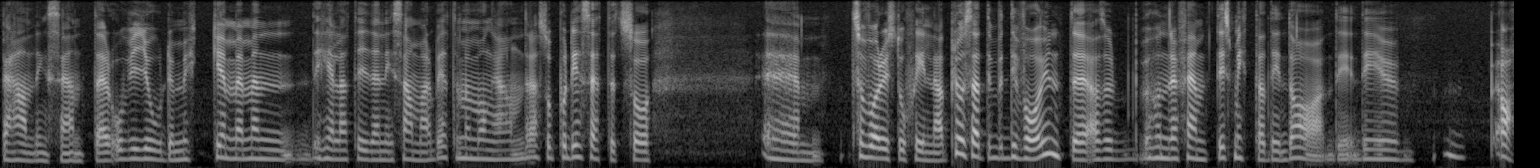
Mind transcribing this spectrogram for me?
behandlingscenter. Och vi gjorde mycket, men, men hela tiden i samarbete med många andra. Så på det sättet så eh, så var det stor skillnad. Plus att det, det var ju inte, alltså 150 smittade idag, det, det är ju ja,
